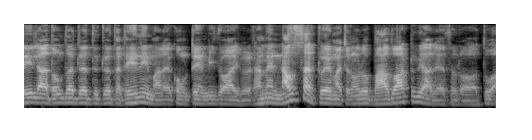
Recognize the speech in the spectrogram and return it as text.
လေးလာသုံးသက်တဲ့သူတွေသတင်းတွေမှာလည်းအကုန်တင်ပြီးသွားပြီပဲဒါပေမဲ့နောက်ဆက်တွဲမှာကျွန်တော်တို့ဘာသွားတွေ့ရလဲဆိုတော့သူက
